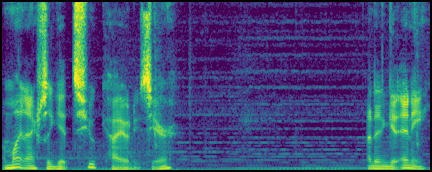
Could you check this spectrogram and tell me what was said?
I might actually get two coyotes here. I didn't get any.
